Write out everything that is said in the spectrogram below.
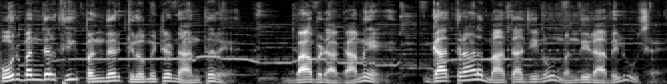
પોરબંદરથી પંદર કિલોમીટરના અંતરે બાબડા ગામે ગાત્રાળ માતાજીનું મંદિર આવેલું છે.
